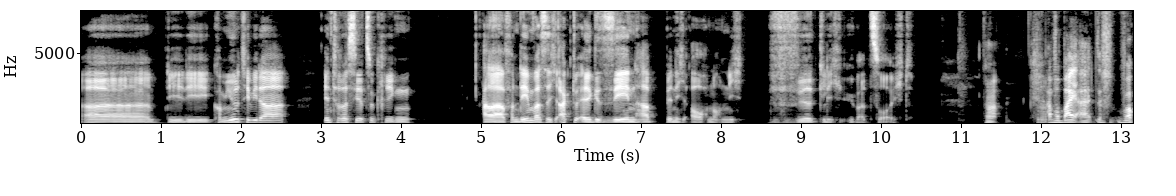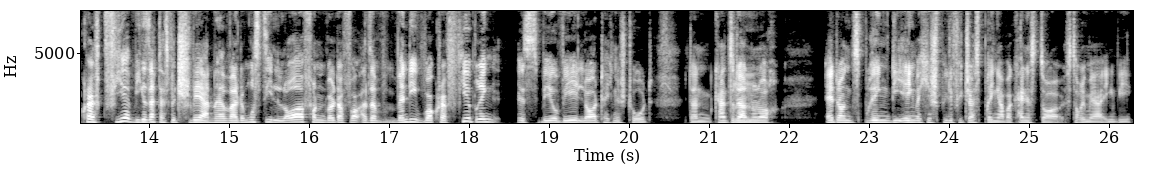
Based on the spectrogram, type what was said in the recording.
äh, die, die Community wieder interessiert zu kriegen. Aber von dem, was ich aktuell gesehen habe, bin ich auch noch nicht wirklich überzeugt. Ja. Ja. Aber wobei, äh, Warcraft 4, wie gesagt, das wird schwer, ne? Weil du musst die Lore von World of Warcraft, also wenn die Warcraft 4 bringen, ist WoW lore-technisch tot. Dann kannst du mhm. da nur noch Add-ons bringen, die irgendwelche Spielfeatures bringen, aber keine Sto Story mehr irgendwie.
